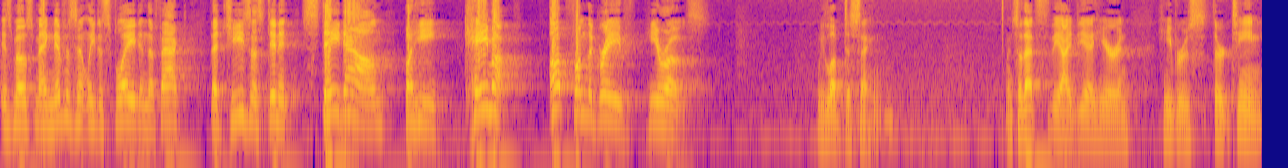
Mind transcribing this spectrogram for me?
is most magnificently displayed in the fact that Jesus didn't stay down, but he came up, up from the grave, he rose. We love to sing. And so that's the idea here in Hebrews 13.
